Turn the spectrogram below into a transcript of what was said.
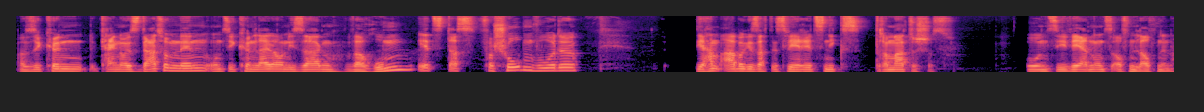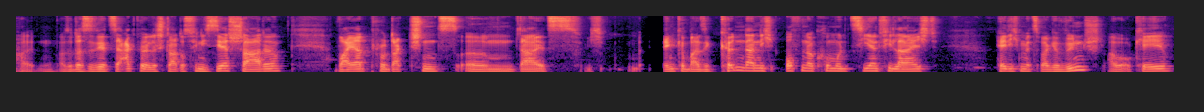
Also sie können kein neues Datum nennen und sie können leider auch nicht sagen, warum jetzt das verschoben wurde. Sie haben aber gesagt, es wäre jetzt nichts Dramatisches. Und sie werden uns auf dem Laufenden halten. Also das ist jetzt der aktuelle Status. Finde ich sehr schade. Wired Productions, ähm, da jetzt, ich denke mal, sie können da nicht offener kommunizieren vielleicht. Hätte ich mir zwar gewünscht, aber okay,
